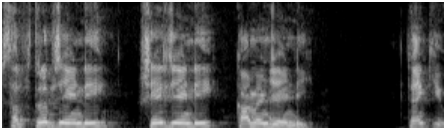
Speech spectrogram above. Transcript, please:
సబ్స్క్రైబ్ చేయండి షేర్ చేయండి కామెంట్ చేయండి. థ్యాంక్ యూ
